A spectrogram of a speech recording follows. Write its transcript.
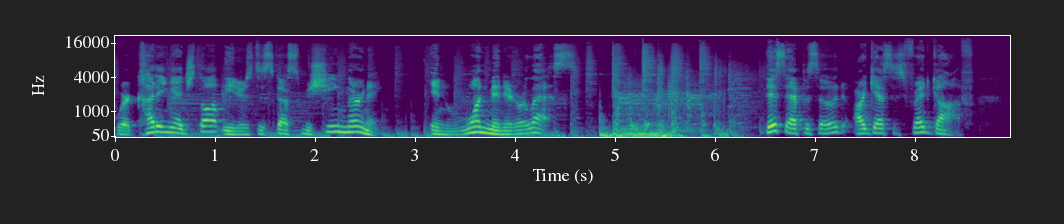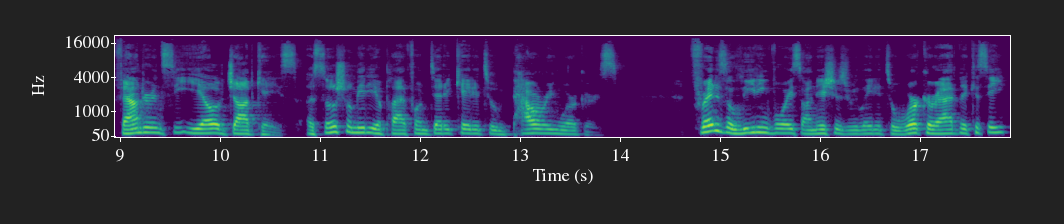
where cutting edge thought leaders discuss machine learning in one minute or less. This episode, our guest is Fred Goff, founder and CEO of Jobcase, a social media platform dedicated to empowering workers. Fred is a leading voice on issues related to worker advocacy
